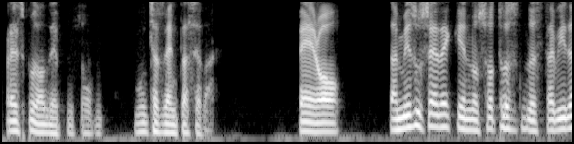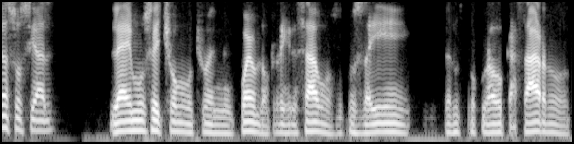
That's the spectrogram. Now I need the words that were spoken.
fresco donde pues, muchas ventas se van. Pero también sucede que nosotros, nuestra vida social, la hemos hecho mucho en el pueblo, regresamos, pues ahí hemos procurado casarnos,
